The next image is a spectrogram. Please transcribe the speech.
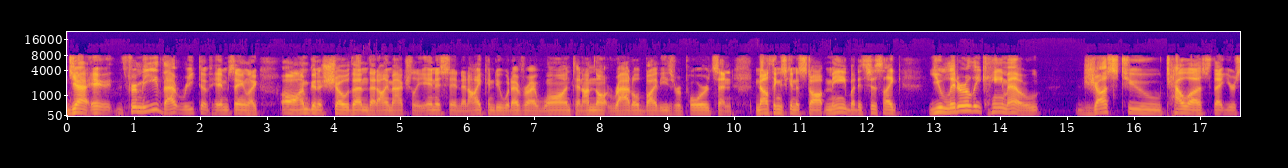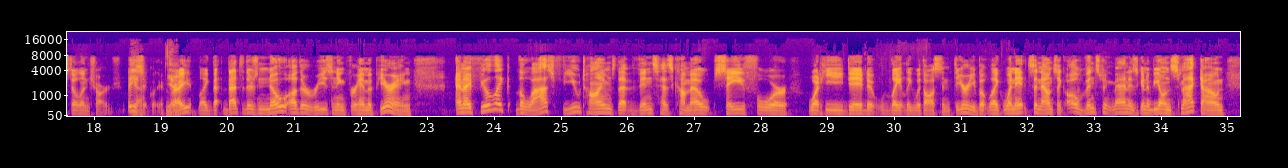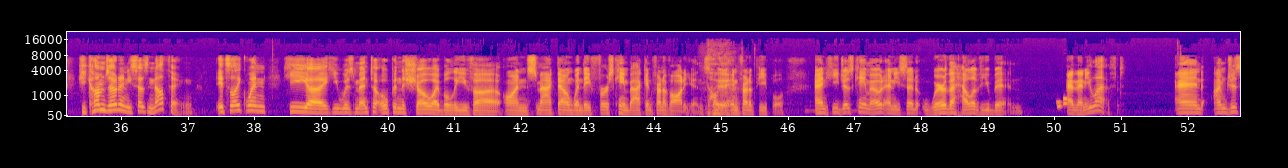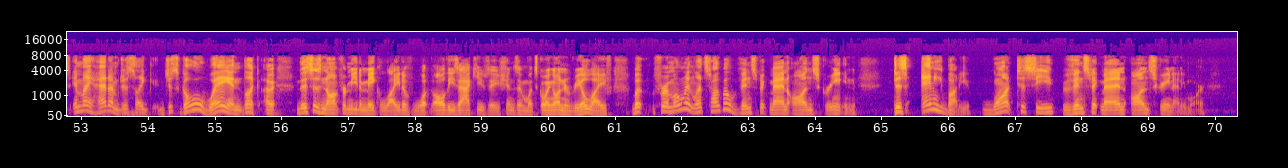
Yeah, it, for me, that reeked of him saying like, "Oh, I'm gonna show them that I'm actually innocent and I can do whatever I want and I'm not rattled by these reports and nothing's gonna stop me." But it's just like you literally came out just to tell us that you're still in charge, basically, yeah. Yeah. right? Like that. That's there's no other reasoning for him appearing. And I feel like the last few times that Vince has come out, save for what he did lately with Austin Theory, but like when it's announced like, oh, Vince McMahon is going to be on SmackDown, he comes out and he says nothing. It's like when he uh, he was meant to open the show, I believe, uh, on SmackDown when they first came back in front of audience, oh, yeah. in front of people, and he just came out and he said, "Where the hell have you been?" And then he left and i'm just in my head i'm just like just go away and look uh, this is not for me to make light of what all these accusations and what's going on in real life but for a moment let's talk about vince mcmahon on screen. Does anybody want to see vince mcmahon on screen anymore?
